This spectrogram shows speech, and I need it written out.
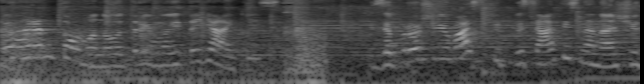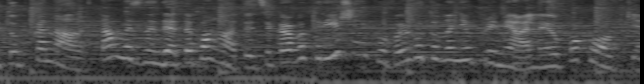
ви гарантовано отримуєте якість. Запрошую вас підписатись на наш YouTube канал. Там ви знайдете багато цікавих рішень по виготовленню преміальної упаковки.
